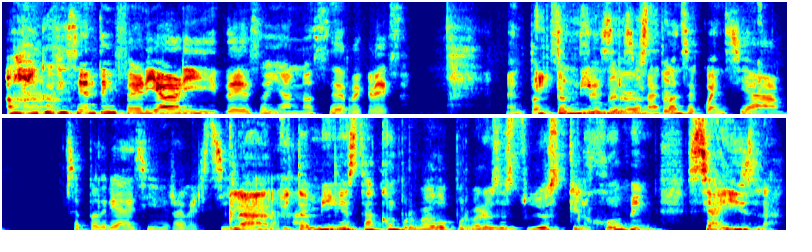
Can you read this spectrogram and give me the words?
a un coeficiente inferior y de eso ya no se regresa. Entonces, y también verás, es una consecuencia, se podría decir, irreversible. Claro, y también está comprobado por varios estudios que el joven se aísla.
